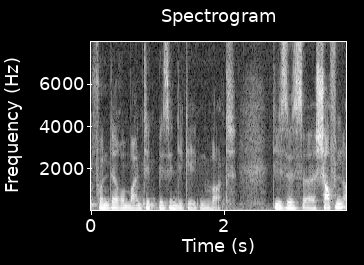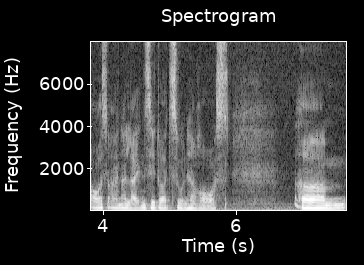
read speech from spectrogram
von der Romantik bis in die Gegenwart. Dieses äh, Schaffen aus einer Leidenssituation heraus. Ähm,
